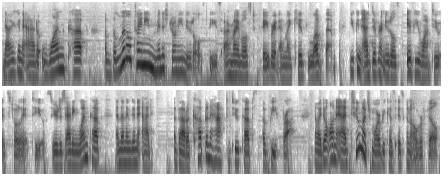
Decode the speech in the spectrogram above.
Now you're gonna add one cup of the little tiny minestrone noodles. These are my most favorite and my kids love them. You can add different noodles if you want to, it's totally up to you. So you're just adding one cup and then I'm gonna add about a cup and a half to two cups of beef broth. Now I don't want to add too much more because it's going to overfill.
